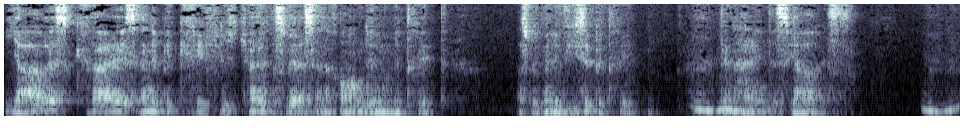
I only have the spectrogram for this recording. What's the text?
Jahreskreis eine Begrifflichkeit, das wäre es ein Raum, den man betritt. Also wird man eine Wiese betreten mhm. den Hain des Jahres. Mhm.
